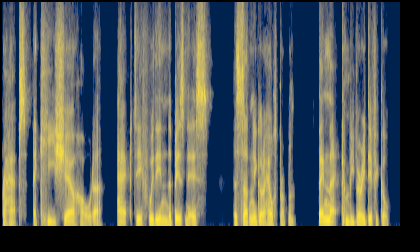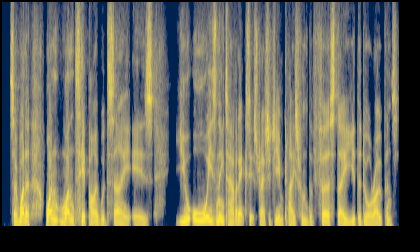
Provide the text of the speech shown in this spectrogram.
perhaps a key shareholder active within the business has suddenly got a health problem. Then that can be very difficult. So one one one tip I would say is you always need to have an exit strategy in place from the first day the door opens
